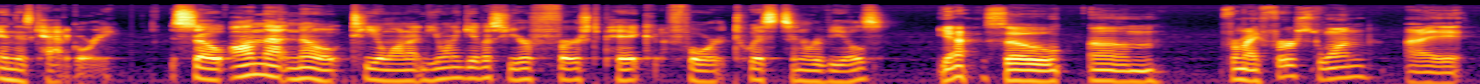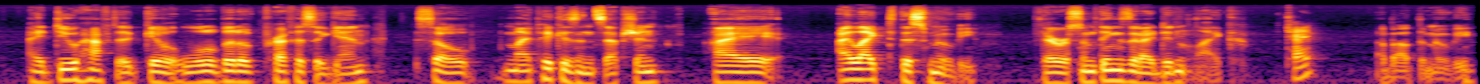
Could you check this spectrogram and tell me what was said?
in this category. So, on that note, Tijuana, do you want to give us your first pick for twists and reveals? Yeah. So, um, for my first one, I I do have to give a little bit of preface again. So, my pick is Inception. I I liked this movie. There were some things that I didn't like Okay. about the movie.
